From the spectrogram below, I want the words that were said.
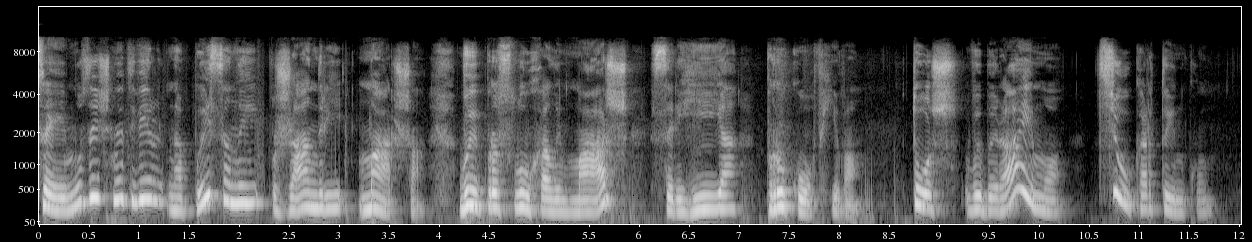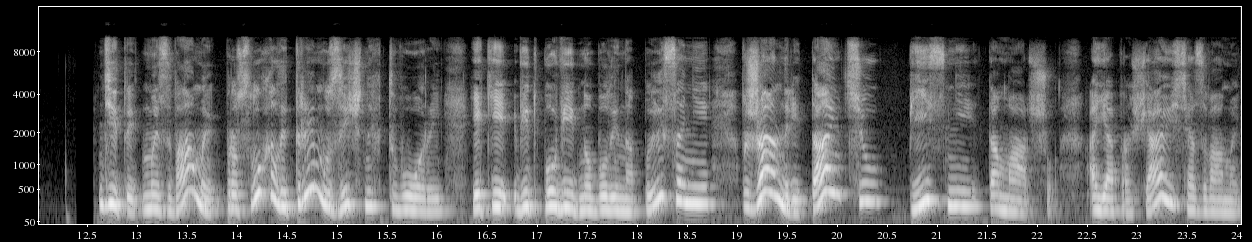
Цей музичний твір написаний в жанрі марша. Ви прослухали марш Сергія Прокоф'єва. Тож вибираємо цю картинку. Діти, ми з вами прослухали три музичних твори, які відповідно були написані в жанрі танцю, пісні та маршу. А я прощаюся з вами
